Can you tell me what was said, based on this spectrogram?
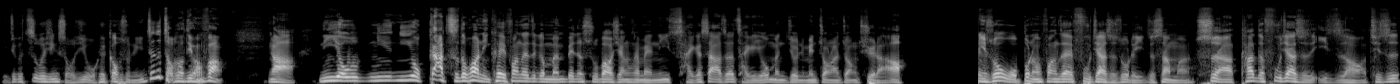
你这个智慧型手机，我可以告诉你，你真的找不到地方放啊！你有你你有 guts 的话，你可以放在这个门边的书包箱上面，你踩个刹车，踩个油门就里面撞来撞去了啊。你说我不能放在副驾驶座的椅子上吗？是啊，它的副驾驶椅子哦，其实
